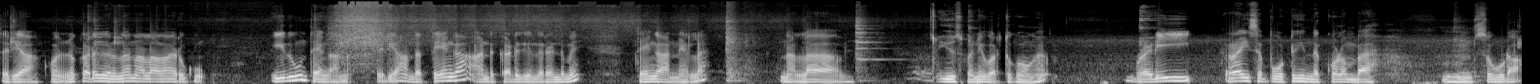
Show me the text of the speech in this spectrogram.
சரியா? கொஞ்சம் கடுகு இருந்தால் நல்லா தான் இருக்கும். இதுவும் தேங்காய் எண்ணெய். சரியா? அந்த தேங்காய் அண்டு கடுகு இந்த ரெண்டுமே தேங்காய் எண்ணெயில் நல்லா யூஸ் பண்ணி வறுத்துக்கோங்க. ரெடி ரைஸை போட்டு இந்த குழம்ப சூடாக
